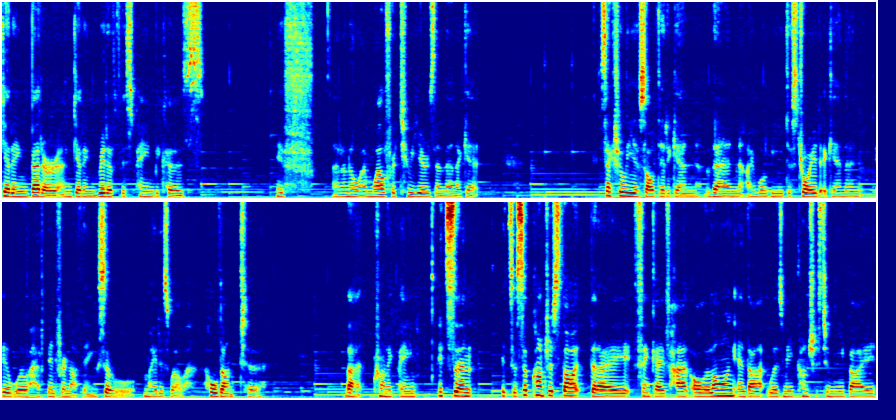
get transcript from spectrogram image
getting better and getting rid of this pain because if, I don't know, I'm well for two years and then I get sexually assaulted again, then I will be destroyed again and it will have been for nothing. So, might as well hold on to that chronic pain. It's an it's a subconscious thought that I think I've had all along, and that was made conscious to me by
